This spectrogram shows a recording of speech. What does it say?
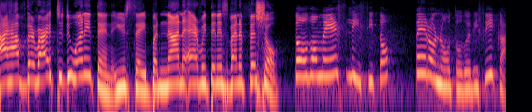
I have the right to do anything, you say, but not everything is beneficial. Todo me es lícito, pero no todo edifica.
